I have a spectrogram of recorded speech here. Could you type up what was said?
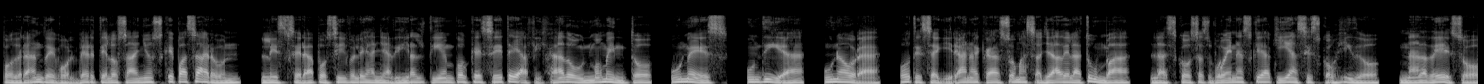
podrán devolverte los años que pasaron, les será posible añadir al tiempo que se te ha fijado un momento, un mes, un día, una hora, o te seguirán acaso más allá de la tumba, las cosas buenas que aquí has escogido, nada de eso,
